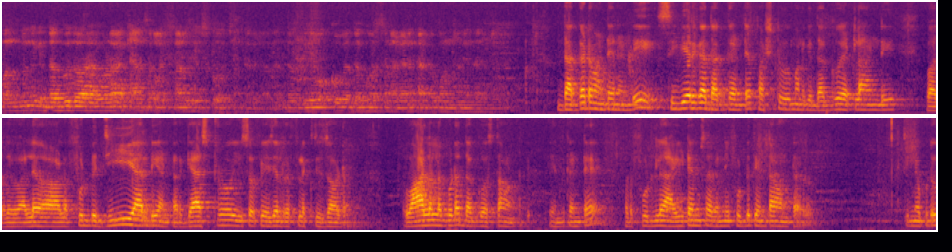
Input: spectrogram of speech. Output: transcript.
కొంతమందికి దగ్గు ద్వారా కూడా క్యాన్సర్ లక్షణాలు దగ్గు ఎక్కువగా దగ్గు వస్తున్నా కానీ తగ్గకుండా దగ్గటం అంటేనండి సివియర్గా దగ్గు అంటే ఫస్ట్ మనకి దగ్గు ఎట్లా అండి? వాళ్ళ వాళ్ళ వాళ్ళ ఫుడ్ జీఈఆర్డి అంటారు గ్యాస్ట్రో ఈసోఫేజియల్ రిఫ్లెక్స్ డిజార్డర్. వాళ్ళకు కూడా దగ్గు వస్తూ ఉంటుంది. ఎందుకంటే వాడు ఫుడ్లో ఐటమ్స్ అవన్నీ ఫుడ్ తింటూ ఉంటారు. తిన్నప్పుడు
